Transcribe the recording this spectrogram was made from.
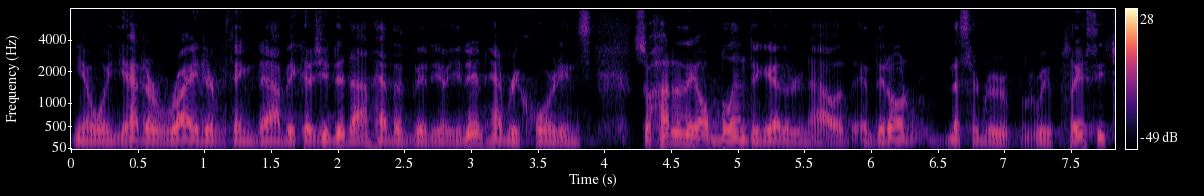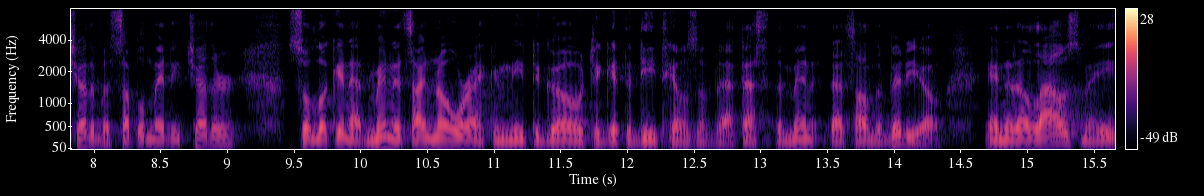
you know, when you had to write everything down because you did not have a video, you didn't have recordings. So how do they all blend together now? And They don't necessarily re- replace each other, but supplement each other. So looking at minutes, I know where I can need to go to get the details of that. That's the minute, that's on the video. And it allows me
